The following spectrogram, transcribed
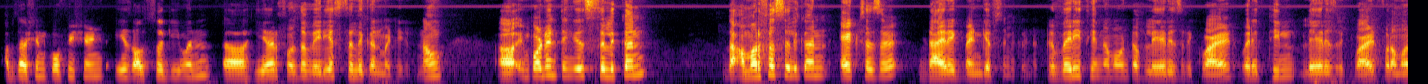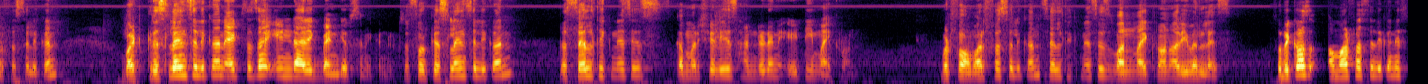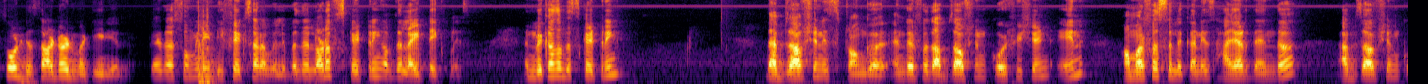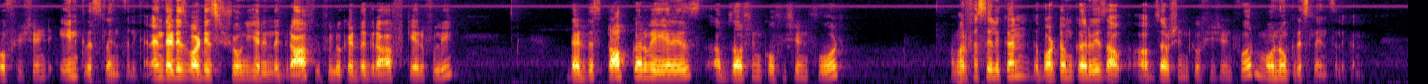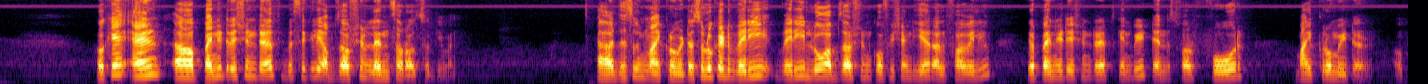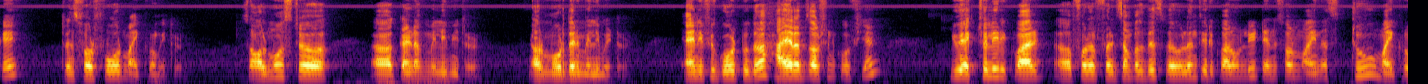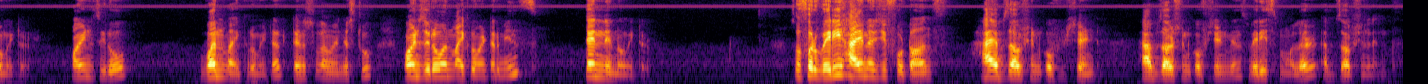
Absorption coefficient is also given uh, here for the various silicon material. Now, uh, important thing is silicon, the amorphous silicon acts as a direct band gap semiconductor. Very thin amount of layer is required, very thin layer is required for amorphous silicon but crystalline silicon acts as an indirect band gap semiconductor. So, for crystalline silicon the cell thickness is commercially is 180 micron, but for amorphous silicon cell thickness is 1 micron or even less. So, because amorphous silicon is so disordered material, there are so many defects are available, there are a lot of scattering of the light takes place and because of the scattering the absorption is stronger and therefore, the absorption coefficient in amorphous silicon is higher than the absorption coefficient in crystalline silicon and that is what is shown here in the graph. If you look at the graph carefully that this top curve here is absorption coefficient for amorphous silicon, the bottom curve is absorption coefficient for monocrystalline silicon. Okay, and uh, penetration depth basically absorption lengths are also given. Uh, this is micrometer. So, look at very very low absorption coefficient here alpha value your penetration depth can be 10 to the 4 micrometer okay transfer 4 micrometer. So, almost uh, uh, kind of millimeter or more than millimeter and if you go to the higher absorption coefficient you actually require uh, for for example, this wavelength you require only 10 to the minus 2 micrometer 0.01 micrometer 10 to the minus 2 0.01 micrometer means 10 nanometer. So, for very high energy photons high absorption coefficient high absorption coefficient means very smaller absorption length.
